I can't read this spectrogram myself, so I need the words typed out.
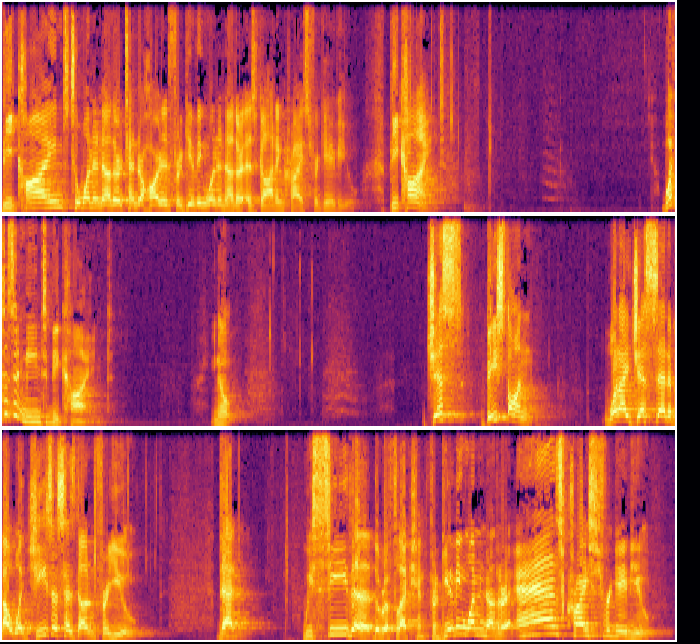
Be kind to one another, tenderhearted, forgiving one another as God in Christ forgave you. Be kind. What does it mean to be kind? You know, just based on what I just said about what Jesus has done for you, that we see the, the reflection forgiving one another as Christ forgave you.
